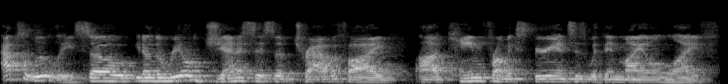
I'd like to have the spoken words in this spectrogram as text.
Absolutely. So, you know, the real genesis of Travefy uh, came from experiences within my own life.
